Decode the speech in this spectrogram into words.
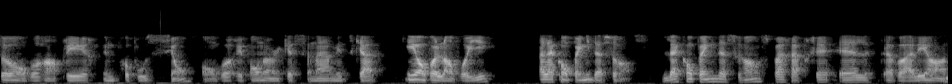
ça, on va remplir une proposition, on va répondre à un questionnaire médical et on va l'envoyer à la compagnie d'assurance. La compagnie d'assurance, par après, elle, elle va aller en,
